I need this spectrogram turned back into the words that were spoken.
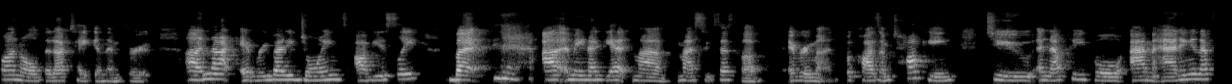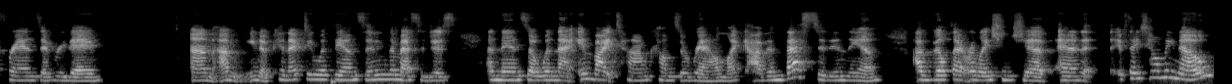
funnel that I've taken them through. Uh, not everybody joins, obviously, but I, I mean, I get my, my success club every month because I'm talking to enough people. I'm adding enough friends every day. Um, I'm, you know, connecting with them, sending the messages. And then so when that invite time comes around, like I've invested in them, I've built that relationship. And if they tell me no,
